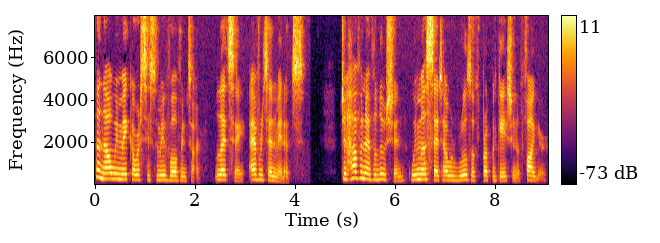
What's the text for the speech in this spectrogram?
And now we make our system evolve in time, let's say every 10 minutes. To have an evolution, we must set our rules of propagation of fire.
